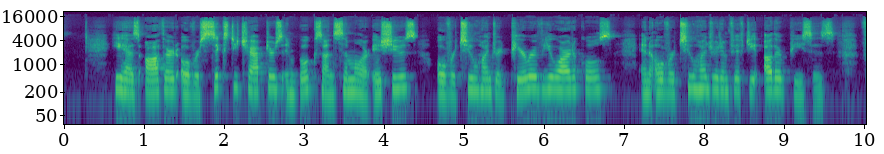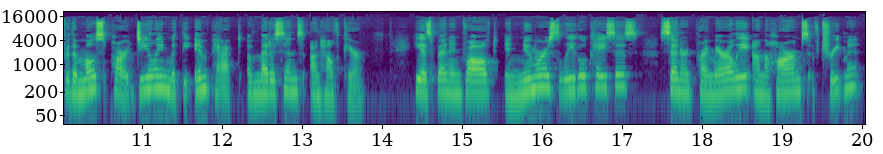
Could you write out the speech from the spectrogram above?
He has authored over 60 chapters in books on similar issues, over 200 peer review articles, and over 250 other pieces, for the most part dealing with the impact of medicines on healthcare. He has been involved in numerous legal cases centered primarily on the harms of treatment.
